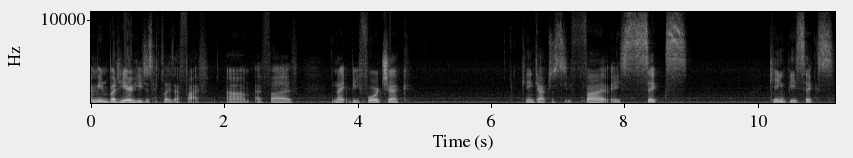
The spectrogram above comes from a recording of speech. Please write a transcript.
I mean, but here he just plays f5. Um, f5, knight b4 check. King captures c5, a6. King b6.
